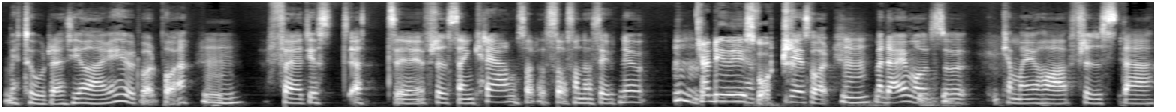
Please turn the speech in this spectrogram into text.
metoder att göra hudvård på. Mm. För att just att eh, frysa en kräm så, så som den ser ut nu. Ja, det är ju svårt. Det är svårt. Mm. Men däremot så kan man ju ha frysta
